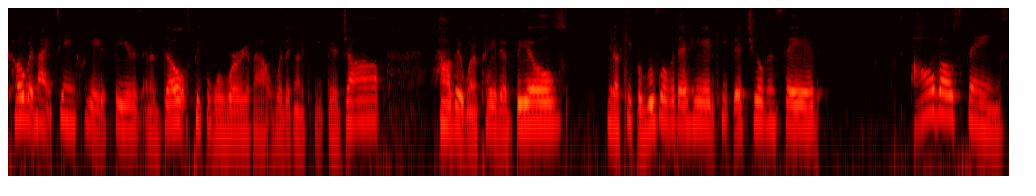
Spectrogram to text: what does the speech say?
COVID 19 created fears in adults. People were worried about where they're going to keep their job, how they're going to pay their bills, you know, keep a roof over their head, keep their children fed. All those things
